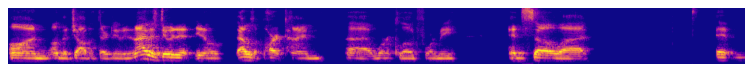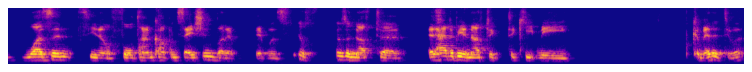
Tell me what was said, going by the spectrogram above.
on on the job that they're doing. And I was doing it, you know, that was a part time uh, workload for me, and so uh, it wasn't you know full time compensation, but it it was, it was it was enough to it had to be enough to to keep me committed to it.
